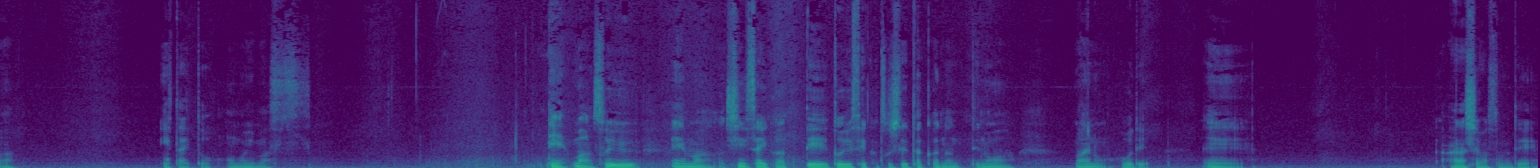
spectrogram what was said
まあいたいと思います。でまあそういう、えーまあ震災があってどういう生活をしてたかなんてのは前の方で、えー話してますので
